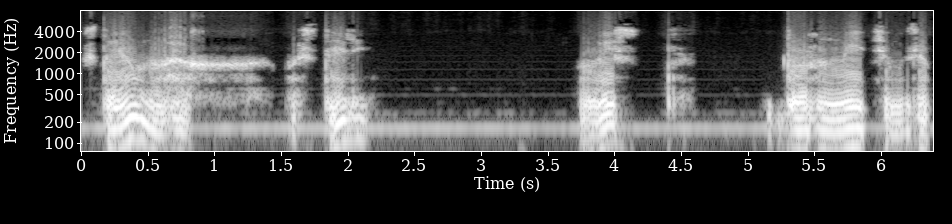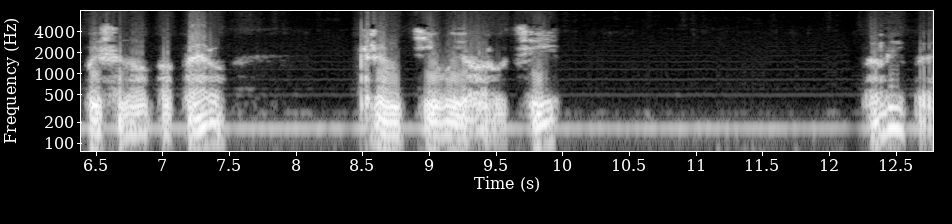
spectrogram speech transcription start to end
Стояв в ногах постелі, лист дурницями записаного паперу тремтів у його руці. Пилипе,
